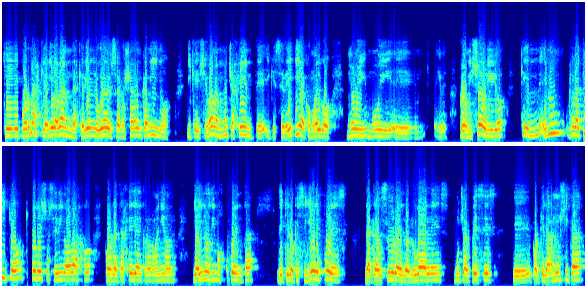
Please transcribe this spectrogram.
que por más que había bandas que habían logrado desarrollar un camino y que llevaban mucha gente y que se veía como algo muy, muy eh, eh, promisorio, que en, un ratito todo eso se vino abajo por la tragedia de Cromañón y ahí nos dimos cuenta de que lo que siguió después, la clausura de los lugares, muchas veces eh, porque la música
